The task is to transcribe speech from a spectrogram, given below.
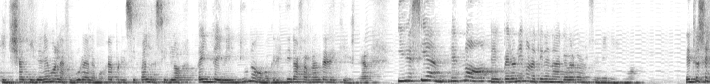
y ya tenemos la figura de la mujer principal del siglo XX y XXI como Cristina Fernández de Kirchner. Y decían, que no, el peronismo no tiene nada que ver con el feminismo. Entonces,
